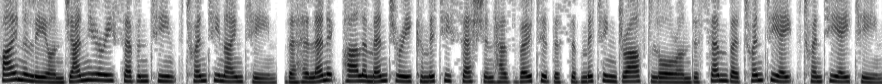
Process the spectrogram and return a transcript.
Finally on January 17, 2019, the Hellenic Parliamentary Committee session has voted the submitting draft law on December 28, 2018,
